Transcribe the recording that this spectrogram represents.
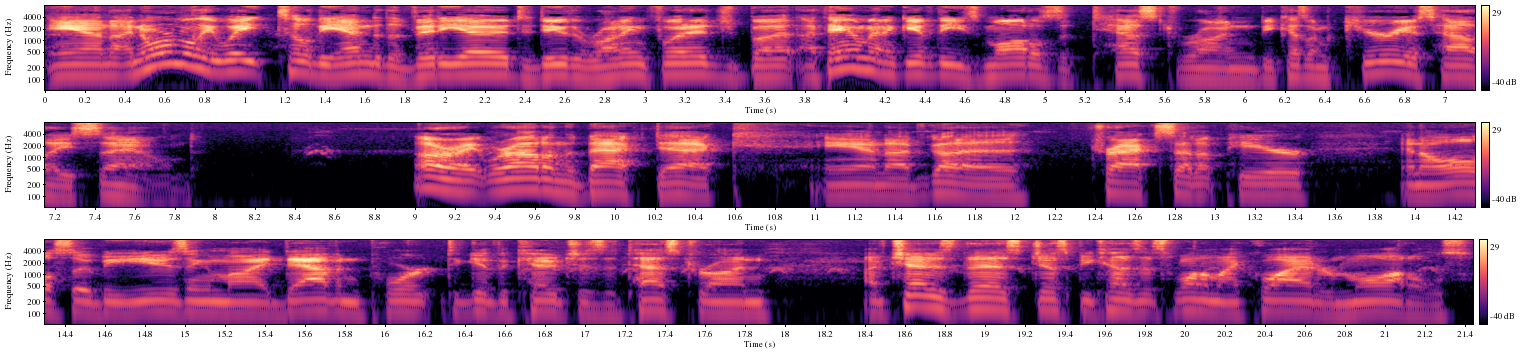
And I normally wait till the end of the video to do the running footage, but I think I'm going to give these models a test run because I'm curious how they sound. Alright, we're out on the back deck, and I've got a track set up here and I'll also be using my Davenport to give the coaches a test run. I've chose this just because it's one of my quieter models.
